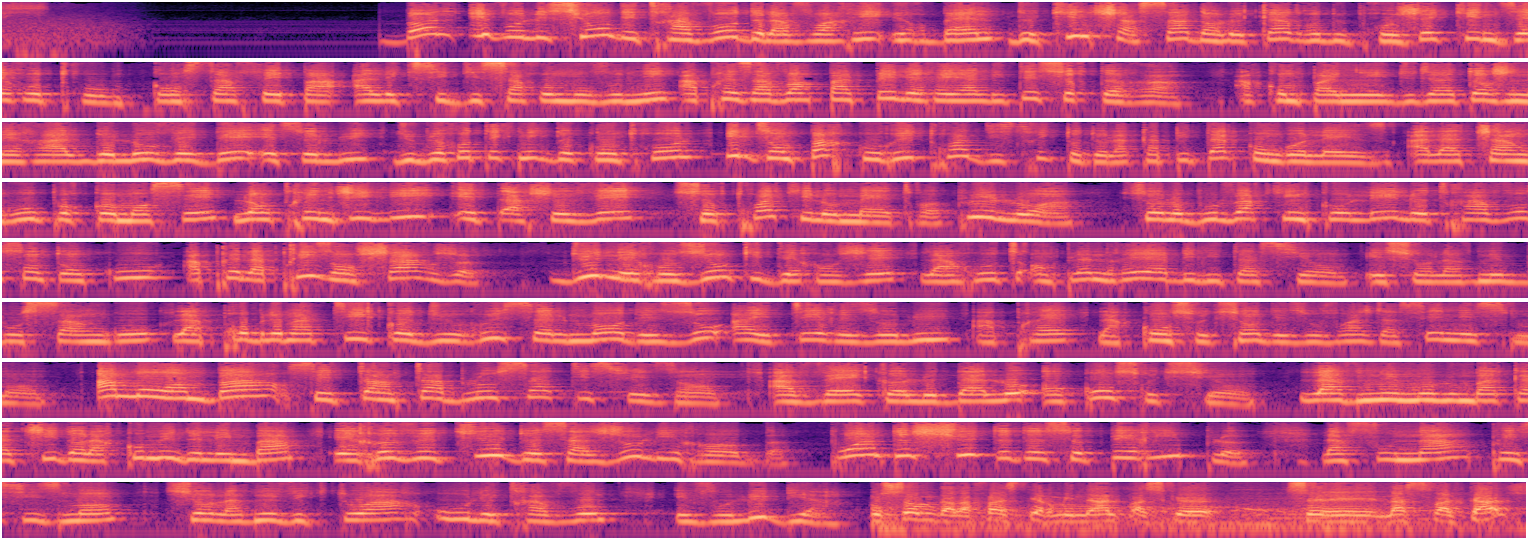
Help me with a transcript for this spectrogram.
Bonne évolution des travaux de la voirie urbaine de Kinshasa dans le cadre du projet Kin Zero Trou. Constat fait par Alexis Guissaro Mouvouni après avoir palpé les réalités sur terrain accompagnés du directeur général de l'OVD et celui du bureau technique de contrôle, ils ont parcouru trois districts de la capitale congolaise. À la Tchangou, pour commencer, l'entrée Njili est achevée sur 3 km. Plus loin, sur le boulevard Kinkole, les travaux sont en cours après la prise en charge d'une érosion qui dérangeait la route en pleine réhabilitation. Et sur l'avenue Bossango, la problématique du ruissellement des eaux a été résolue après la construction des ouvrages d'assainissement. À Moamba, c'est un tableau satisfaisant avec le Dalo en construction. L'avenue Mulumbakachi dans la commune de Lemba est revêtue de sa jolie robe. Point de chute de ce périple, la Funa précisément sur l'avenue Victoire où les travaux évoluent bien. Nous sommes dans la phase terminale parce que c'est l'asphaltage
